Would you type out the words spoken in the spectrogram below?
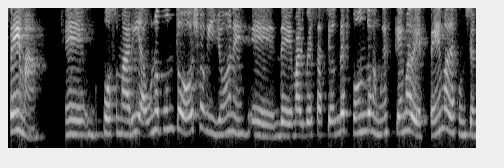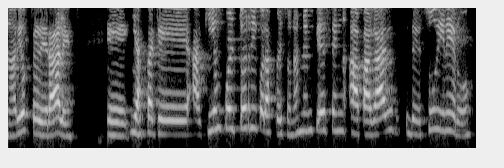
FEMA, eh, Posmaría, 1.8 billones eh, de malversación de fondos en un esquema de FEMA, de funcionarios federales. Eh, y hasta que aquí en Puerto Rico las personas no empiecen a pagar de su dinero,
